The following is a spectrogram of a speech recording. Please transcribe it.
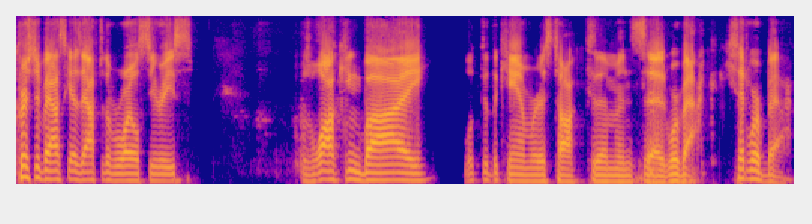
Christian Vázquez after the Royal Series was walking by, looked at the cameras, talked to them, and said, "We're back." He said, "We're back."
